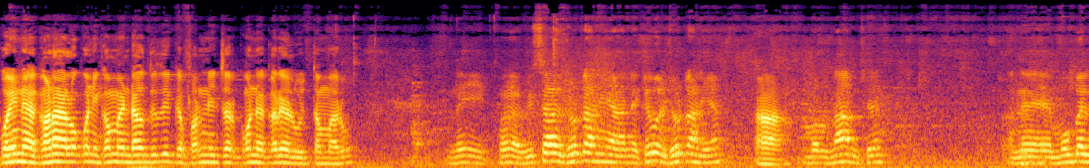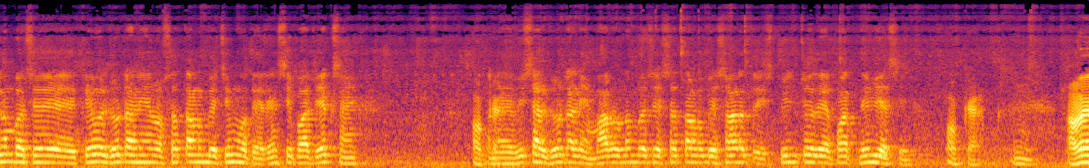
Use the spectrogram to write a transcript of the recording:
કોઈને ઘણા લોકોની કમેન્ટ આવતી હતી કે ફર્નિચર કોને કરેલું તમારું? નહીં વિશાલ જોટાણીયા અને કેવલ જોટાણીયા હા. અમારું નામ છે. અને મોબાઈલ નંબર છે કેવલ જોટાણીયાનો સત્તાણું બે ચિમોતેર એંસી પાંચ એકસાઠ. અને વિશાલ જોટાણી મારો નંબર છે સત્તાણું બે સાડત્રીસ પંચોતેર પાંચ નેવ્યાસી. ઓકે હવે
